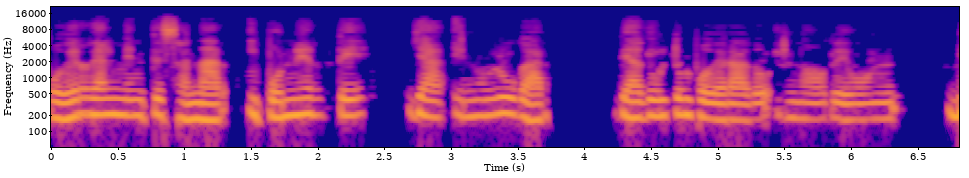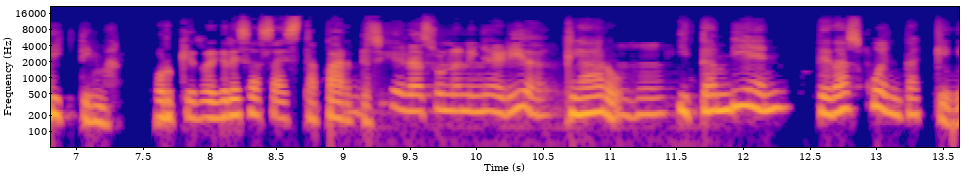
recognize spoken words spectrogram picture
poder realmente sanar y ponerte ya en un lugar de adulto empoderado y no de un víctima, porque regresas a esta parte. Si eras una niña herida. Claro. Y también te das cuenta que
